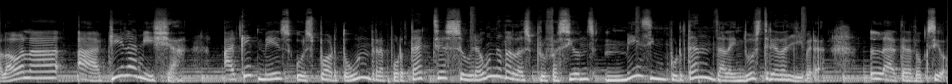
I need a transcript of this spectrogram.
Hola, hola, aquí la Misha. Aquest mes us porto un reportatge sobre una de les professions més importants de la indústria del llibre, la traducció.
